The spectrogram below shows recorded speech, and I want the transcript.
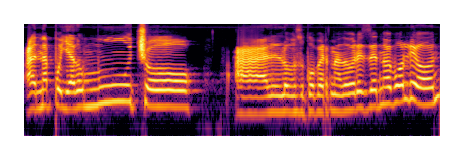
han apoyado mucho a los gobernadores de Nuevo León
